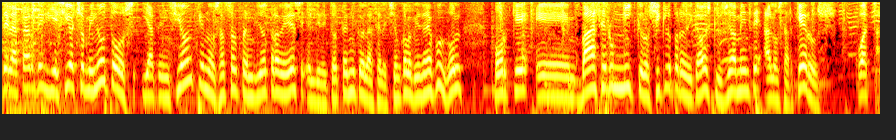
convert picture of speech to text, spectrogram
de la tarde, 18 minutos. Y atención que nos ha sorprendido otra vez el director técnico de la Selección Colombiana de Fútbol, porque eh, va a ser un microciclo, pero dedicado exclusivamente a los arqueros. Cuatro.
